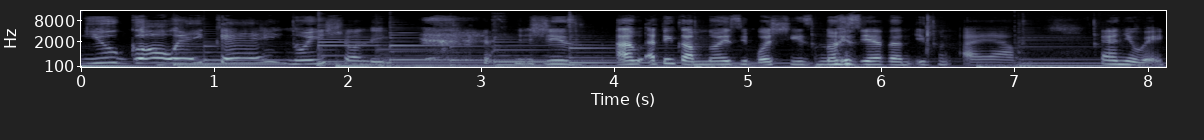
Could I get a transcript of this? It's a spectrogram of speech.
You go, AK. Knowing Shirley. She's I, I think I'm noisy, but she's noisier than even I am anyway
